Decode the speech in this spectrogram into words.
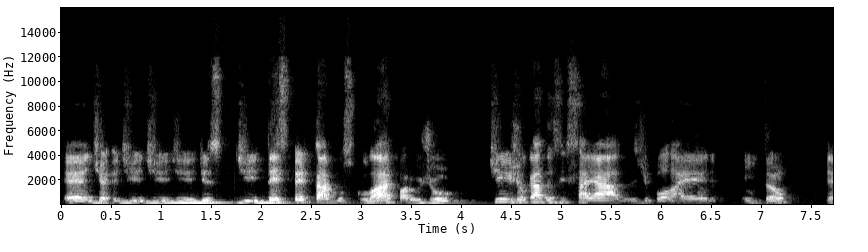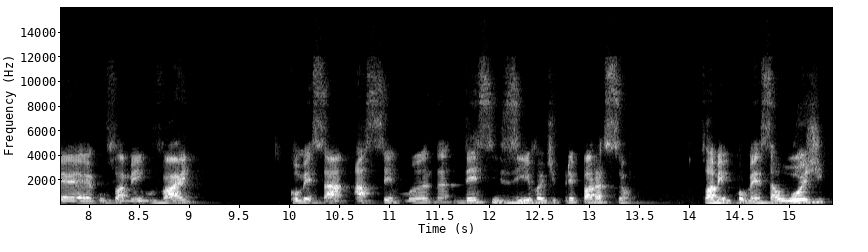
é, de, de, de, de despertar muscular para o jogo, de jogadas ensaiadas, de bola aérea. Então, é, o Flamengo vai começar a semana decisiva de preparação. O Flamengo começa hoje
